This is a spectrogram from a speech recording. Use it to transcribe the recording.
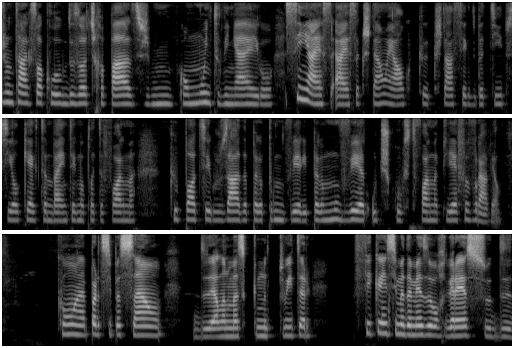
Juntar-se ao clube dos outros rapazes com muito dinheiro. Sim, há essa, há essa questão, é algo que, que, está a ser debatido. Se ele quer também ter uma plataforma que pode ser usada para promover e para mover o discurso de forma que lhe é favorável. Com a participação de Elon Musk no Twitter, fica em cima da mesa o regresso de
